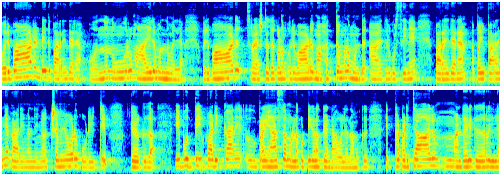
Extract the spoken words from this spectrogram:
ഒരുപാടുണ്ട് ഇത് പറഞ്ഞു തരാം ഒന്നും നൂറും ആയിരം ഒന്നുമല്ല. ഒരുപാട് ശ്രേഷ്ഠതകളും ഒരുപാട് മഹത്വങ്ങളുമുണ്ട് ആയത്തിൽ കുറിച്ചിനെ പറഞ്ഞു തരാം അപ്പോൾ ഈ പറഞ്ഞ കാര്യങ്ങൾ നിങ്ങൾ ക്ഷമയോട് കൂടിയിട്ട് കേൾക്കുക. ഈ ബുദ്ധി പഠിക്കാൻ പ്രയാസമുള്ള കുട്ടികളൊക്കെ ഉണ്ടാവുമല്ലോ. നമുക്ക് എത്ര പഠിച്ചാലും മണ്ടയിൽ കയറില്ല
